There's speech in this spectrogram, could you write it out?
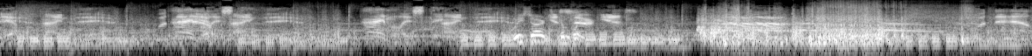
there. I'm there. What the I'm hell? listening. I'm there. I'm listening. I'm there. Research Yes, complete. sir, yes. What the hell?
